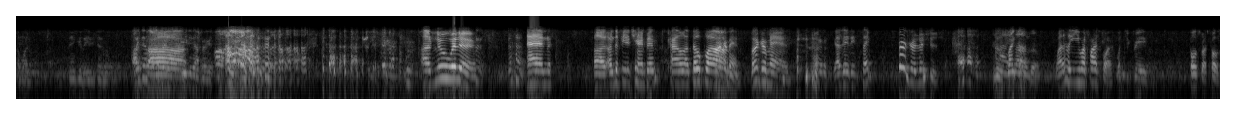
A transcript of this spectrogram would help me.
I won. Thank you, ladies and gentlemen. I did Ah. eating that burger. Oh. A new winner and uh, undefeated champion, Kyle Atopa. Burger Man. Burger Man. you guys anything to say? Burgerlicious. I Like love- that, though. Why the hell you eat my fries for? What's your grade? Post for us, post.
